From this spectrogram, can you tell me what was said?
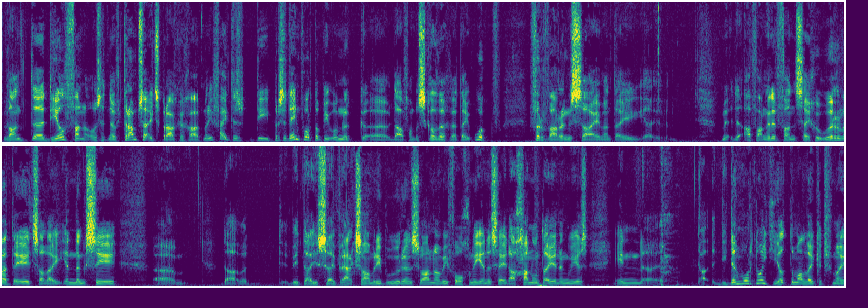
want uh, deel van ons het nou Trump se uitsprake gehad, maar die feit is die president word op die oomblik uh, daarvan beskuldig dat hy ook verwarring saai want hy uh, afhangende van sy gehoor wat hy het, sal hy een ding sê ehm um, daar weet hy sy werksaam met die boere en so aan dan die volgende ene sê daar gaan onteiening wees en uh, die ding word nooit heeltemal lyk like dit vir my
